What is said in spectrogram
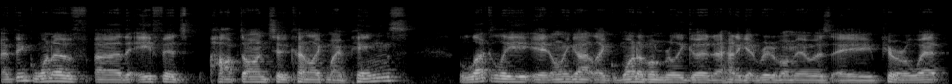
I think one of uh, the aphids hopped on to kind of like my pings. Luckily, it only got like one of them really good and I had to get rid of them. It was a pirouette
